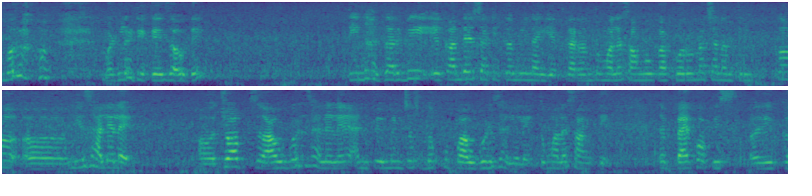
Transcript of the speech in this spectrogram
बरोबर म्हटलं ठीक आहे जाऊ दे. तीन हजार बी एखाद्यासाठी कमी नाही आहेत कारण तुम्हाला सांगू का कोरोनाच्या नंतर इतकं हे झालेलं आहे. जॉबचं अवघड झालेलं आहे आणि पेमेंटचं सुद्धा खूप अवघड झालेलं आहे. तुम्हाला सांगते. तर बॅक ऑफिस एक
